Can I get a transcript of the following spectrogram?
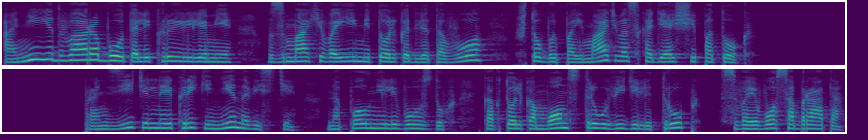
Они едва работали крыльями, взмахивая ими только для того, чтобы поймать восходящий поток. Пронзительные крики ненависти наполнили воздух, как только монстры увидели труп своего собрата.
